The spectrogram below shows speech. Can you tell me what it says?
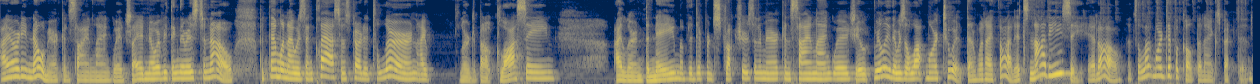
I already know American Sign Language. I know everything there is to know. But then when I was in class and started to learn, I learned about glossing. I learned the name of the different structures in American Sign Language. It really, there was a lot more to it than what I thought. It's not easy at all. It's a lot more difficult than I expected.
